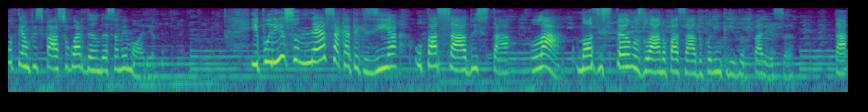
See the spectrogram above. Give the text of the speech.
o tempo-espaço guardando essa memória. E por isso, nessa catexia, o passado está lá. Nós estamos lá no passado, por incrível que pareça. Tá?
